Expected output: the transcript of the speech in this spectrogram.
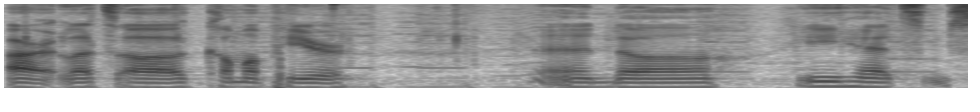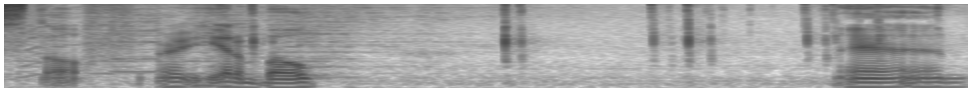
Alright, let's uh come up here. And uh he had some stuff, right? He had a bow. And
